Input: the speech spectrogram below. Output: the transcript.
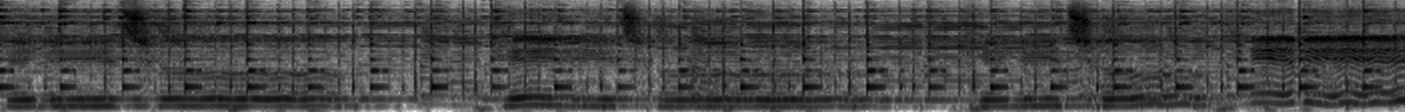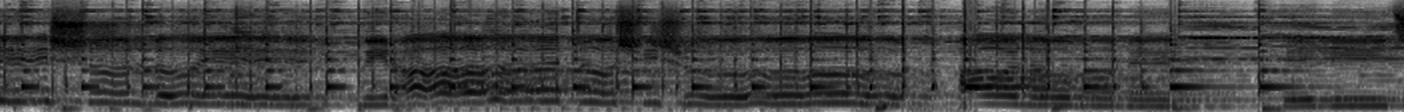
খেলিছ খেলিছ। খেলিছ? এ বিশ্বলয়ে বিরাট শিশু। আন মনে খেলিছ?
